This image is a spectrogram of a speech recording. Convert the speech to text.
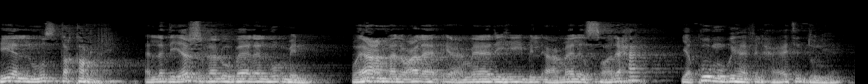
هي المستقر الذي يشغل بال المؤمن ويعمل على إعماله بالأعمال الصالحة يقوم بها في الحياة الدنيا.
